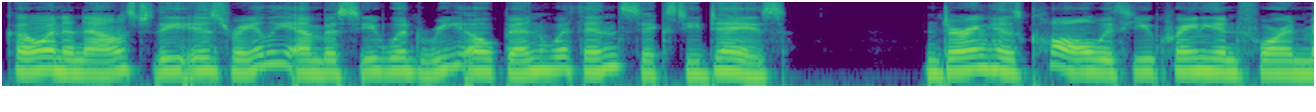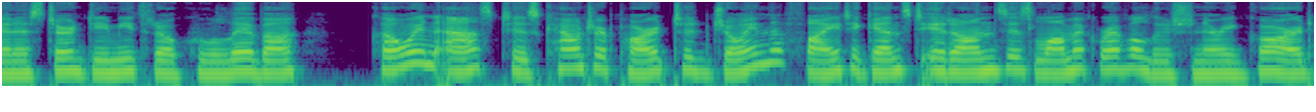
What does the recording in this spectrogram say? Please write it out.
Cohen announced the Israeli embassy would reopen within 60 days. During his call with Ukrainian Foreign Minister Dmytro Kuleba, Cohen asked his counterpart to join the fight against Iran's Islamic Revolutionary Guard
